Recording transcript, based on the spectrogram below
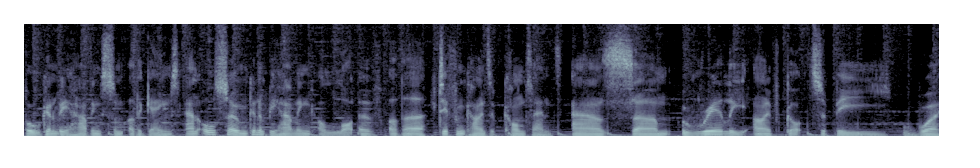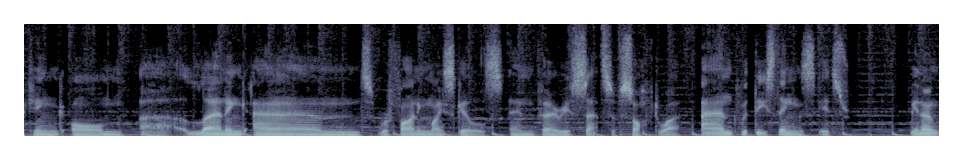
But we're going to be having some other games, and also I'm going to be having a lot of other different kinds of content. As um, really, I've got to be working on uh, learning and refining my skills in various sets of software. And with these things, it's you know,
